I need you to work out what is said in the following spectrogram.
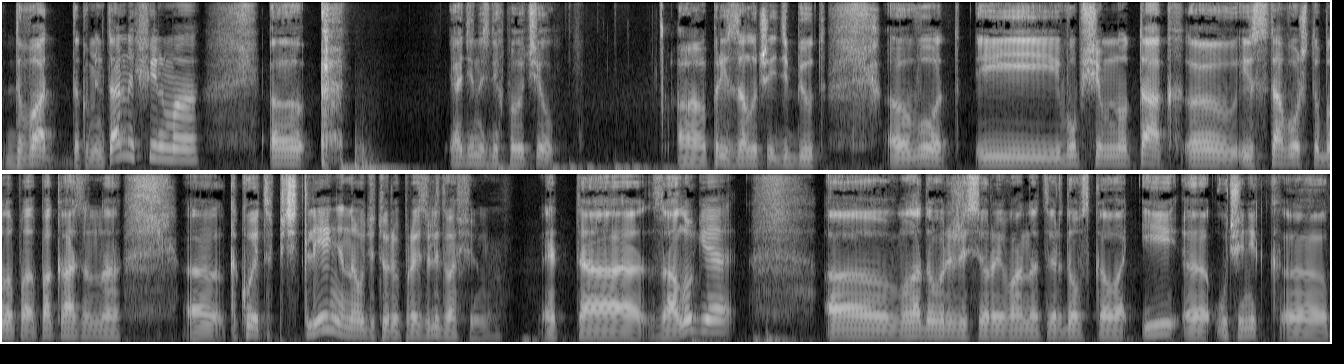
два документальных фильма, э, и один из них получил приз за лучший дебют. Э, вот. И, в общем, ну так, э, из того, что было показано, э, какое-то впечатление на аудиторию произвели два фильма. Это «Зоология», молодого режиссера Ивана Твердовского и э, ученик, э,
